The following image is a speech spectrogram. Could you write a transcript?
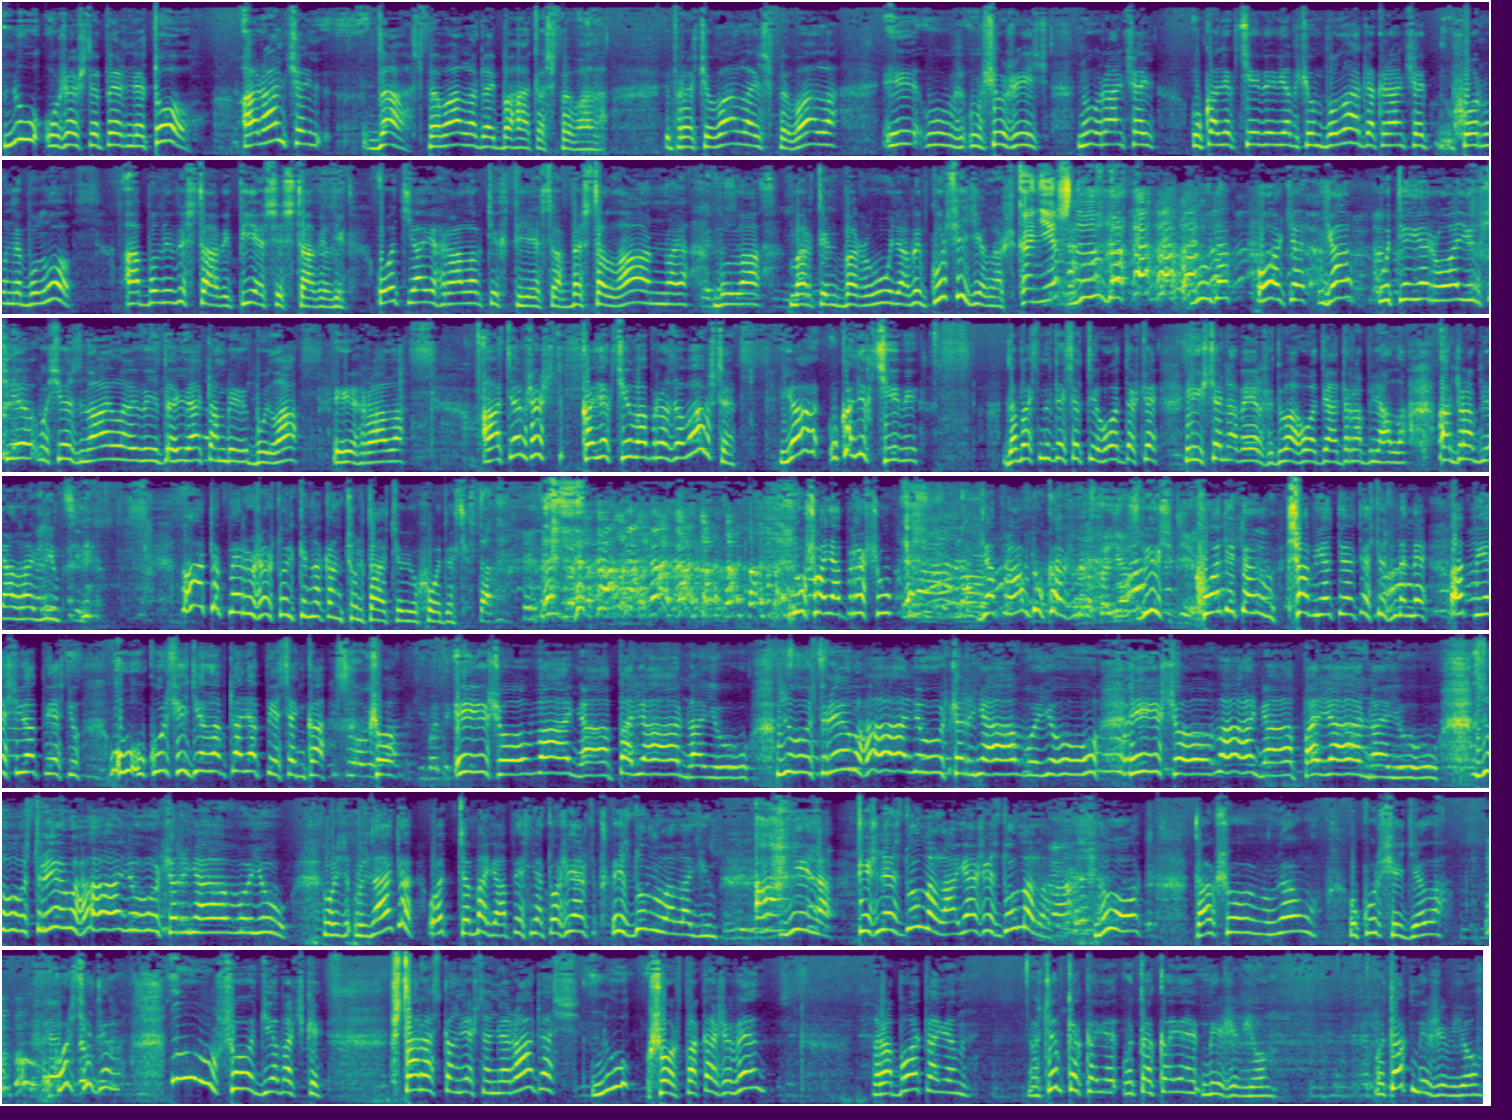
Ну, уже ж тепер не то. А раніше, да, співала, да й багато співала. І працювала, і співала, і всю життя. Ну, раніше у колективі я в чому була, так раніше хору не було, а були вистави, п'єси ставили. От я і грала в тих п'єсах. Безталанна була Мартин Баруля. Ви в курсі діла ж? Конечно. Ну так, отже, я у тій ролі всі, всі знала, я там і була і грала. А це вже ж колектив образувався, я у колективі. До 80 років ще, і ще наверх два роки одробляла, одробляла їм. А тепер вже тільки на консультацію ходять. Так. Ну що я брешу? Я правду кажу. Ви ж ходите, совєтуєтеся з мене, а пісню, а пісню. У, у курсі діла та пісенька. Що? І що Ваня поляною зустрів Галю чернявою. І що Ваня поляною зустрів Галю чернявою. Ви, ви знаєте, от це моя пісня, теж я ж і здумувала їм. А Ніна, ти ж не здумала, а я ж і здумала. Ну от. Так що я у- курсі діла. У курсі діла. Ну, що, дівчатки, старость, звісно, не радость. Ну, що ж, поки живемо, працюємо. Оце таке, отаке ми живемо. Отак ми живемо.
